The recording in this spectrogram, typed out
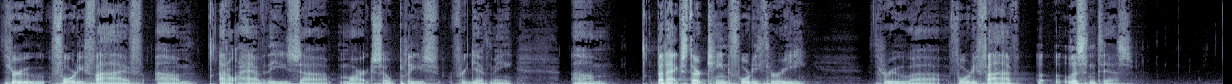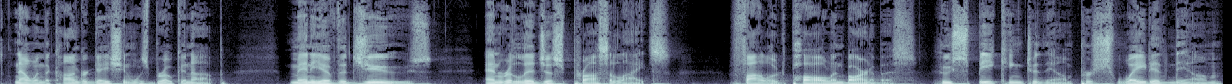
through 45. Um, I don't have these uh, marked, so please forgive me. Um, but Acts 13, 43 through uh, 45. L- listen to this. Now, when the congregation was broken up, many of the Jews and religious proselytes followed Paul and Barnabas, who speaking to them persuaded them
